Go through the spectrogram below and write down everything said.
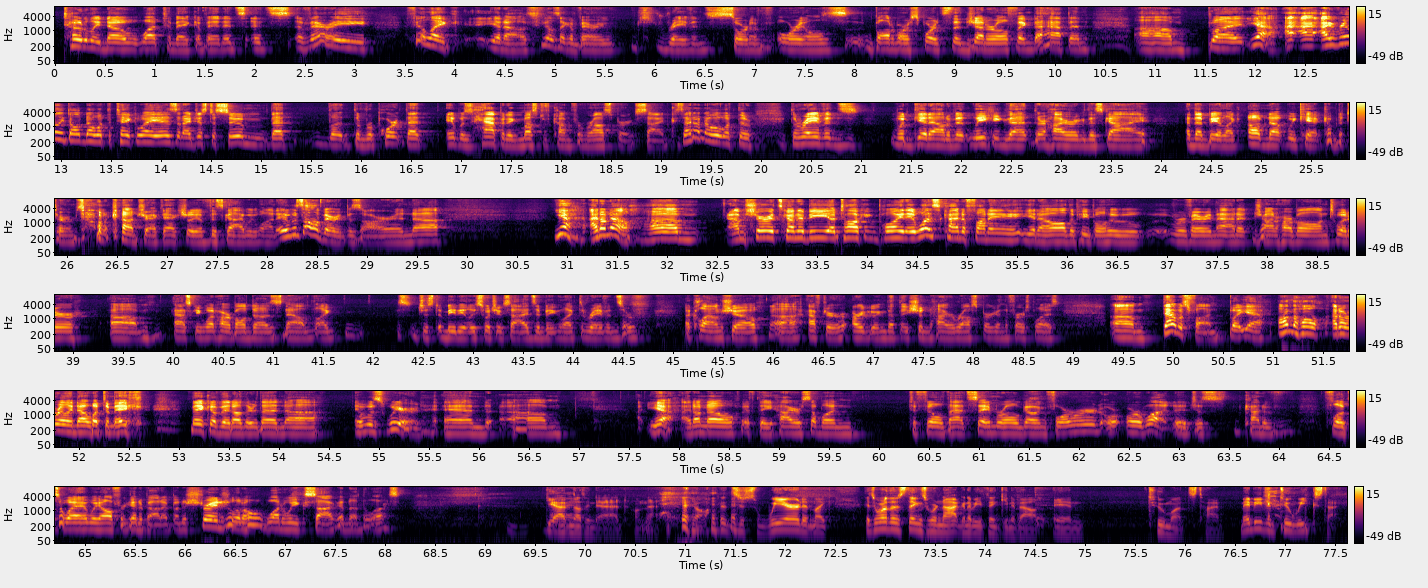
totally know what to make of it. It's it's a very I feel like you know it feels like a very Ravens sort of Orioles Baltimore sports the general thing to happen. Um, but yeah, I, I really don't know what the takeaway is, and I just assume that the the report that it was happening must have come from Rosburg's side because I don't know what the the Ravens would get out of it leaking that they're hiring this guy and then being like, oh no, we can't come to terms on a contract actually of this guy we want. It was all very bizarre and. uh yeah, I don't know. Um, I'm sure it's going to be a talking point. It was kind of funny, you know, all the people who were very mad at John Harbaugh on Twitter, um, asking what Harbaugh does now, like just immediately switching sides and being like the Ravens are a clown show uh, after arguing that they shouldn't hire Rosburg in the first place. Um, that was fun, but yeah, on the whole, I don't really know what to make make of it other than uh, it was weird, and um, yeah, I don't know if they hire someone to fill that same role going forward or, or what. It just kind of floats away we all forget about it. But a strange little one week saga nonetheless. Yeah, I have nothing to add on that. it's just weird and like it's one of those things we're not going to be thinking about in two months' time, maybe even two weeks' time.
